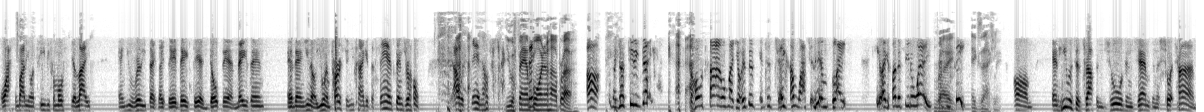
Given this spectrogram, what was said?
watch somebody on TV for most of your life, and you really like like they they they're dope, they're amazing, and then you know you in person, you kind of get the fan syndrome. I was saying, I was like, You a fanboy, huh, bruh? oh, I was like that's TD Jakes. The whole time I'm like, yo, is this is this Jakes? I'm watching him like he like 100 feet away, 50 Right. feet. Exactly. Um, and he was just dropping jewels and gems in a short time.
